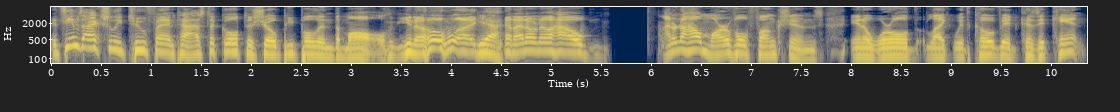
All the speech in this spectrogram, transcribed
it seems actually too fantastical to show people in the mall you know like Yeah. and I don't know how I don't know how Marvel functions in a world like with COVID because it can't.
